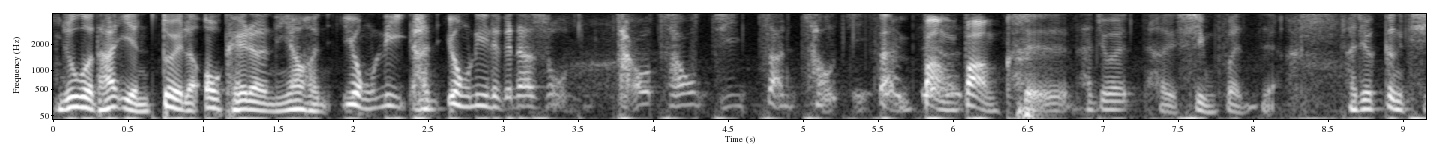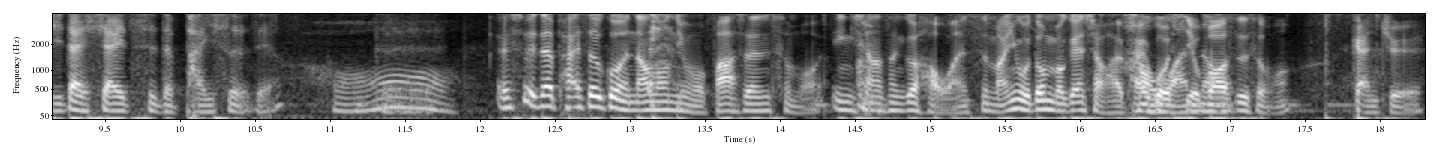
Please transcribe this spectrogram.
如果他演对了，OK 了，你要很用力、很用力的跟他说，超超级赞、超级赞棒棒对对，他就会很兴奋，这样，他就更期待下一次的拍摄，这样。哦。哎、所以在拍摄过程当中，你有发生什么印象深刻、好玩事吗？因为我都没有跟小孩拍过戏，哦我不知道是什么感觉。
